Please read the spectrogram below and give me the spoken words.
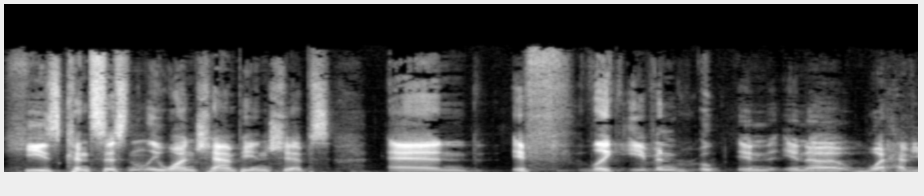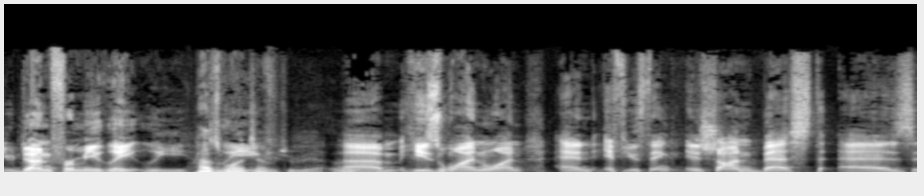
He's consistently won championships. And if, like, even in, in a what have you done for me lately? Has won league, championship, yeah. Um, he's won one. And if you think, is Sean best as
